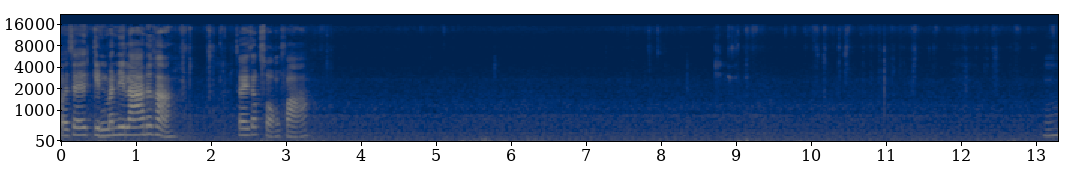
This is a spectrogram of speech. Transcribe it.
ขอยใส่กลิ่นวานิลลาด้วยค่ะ ใส่สักสองฝาอืม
